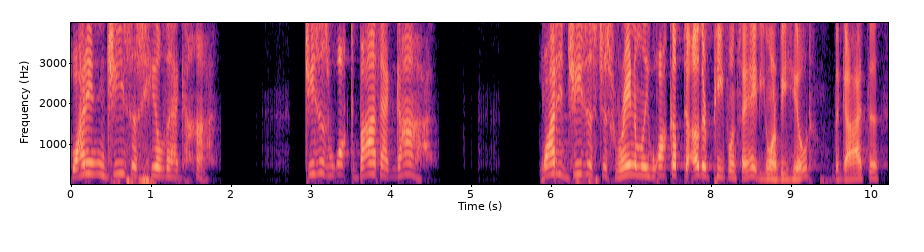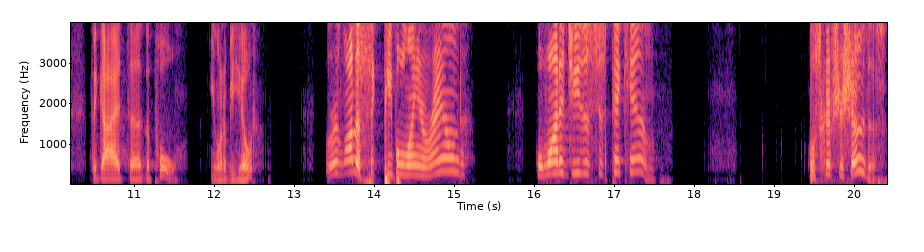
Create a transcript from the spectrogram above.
Why didn't Jesus heal that guy? Jesus walked by that guy. Why did Jesus just randomly walk up to other people and say, Hey, do you want to be healed? The guy at the the guy at the, the pool. You want to be healed? Well, there's a lot of sick people laying around. Well, why did Jesus just pick him? Well, Scripture shows us.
